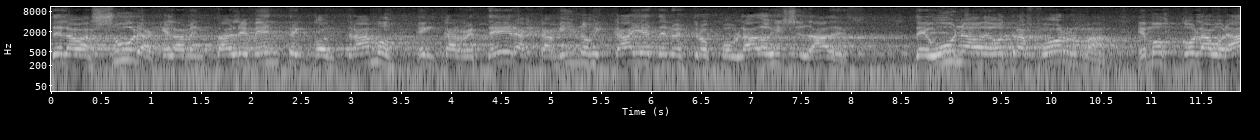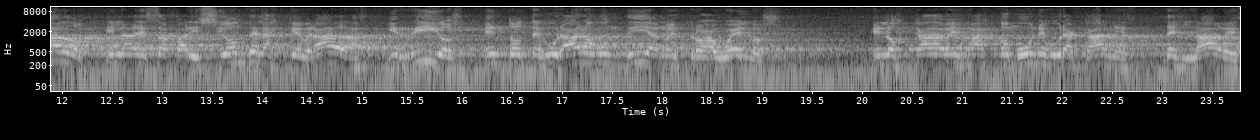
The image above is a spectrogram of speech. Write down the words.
de la basura que lamentablemente encontramos en carreteras, caminos y calles de nuestros poblados y ciudades. De una o de otra forma hemos colaborado en la desaparición de las quebradas y ríos en donde juraron un día nuestros abuelos, en los cada vez más comunes huracanes, deslaves,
